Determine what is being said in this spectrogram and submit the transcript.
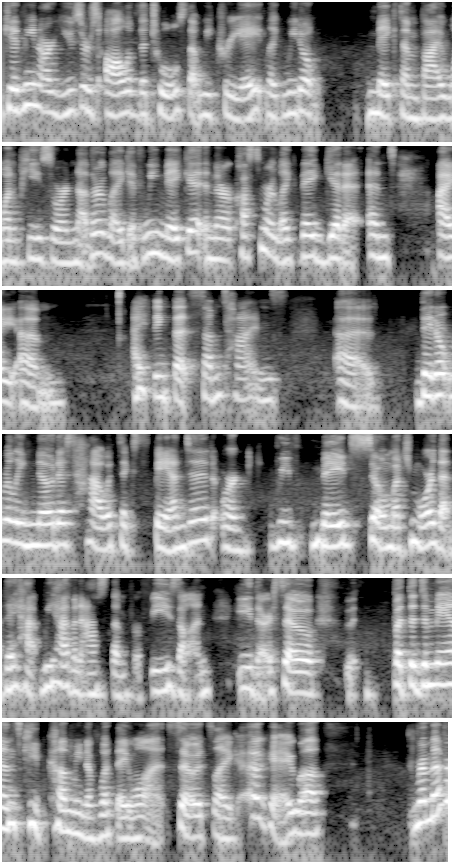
giving our users all of the tools that we create. Like we don't make them buy one piece or another. Like if we make it and they're a customer, like they get it. And I um, I think that sometimes uh, they don't really notice how it's expanded or we've made so much more that they have we haven't asked them for fees on either. So but the demands keep coming of what they want. So it's like okay well remember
